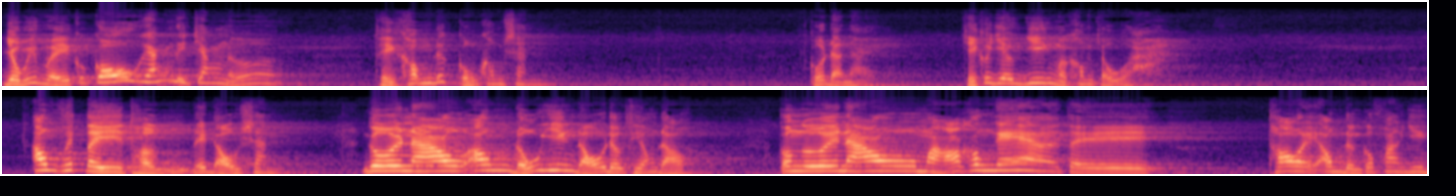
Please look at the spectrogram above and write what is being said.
dù quý vị có cố gắng đi chăng nữa, thì không đức cũng không sanh. Của đời này, chỉ có gieo duyên mà không chỗ quả. Ông phải tùy thuận để độ sanh. Người nào ông đủ duyên độ được thì ông độ còn người nào mà họ không nghe thì thôi, ông đừng có khoan duyên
